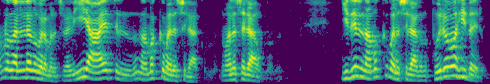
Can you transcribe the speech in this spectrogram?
നമ്മൾ നല്ലതുപോലെ മനസ്സിലാക്കും ഈ ആയത്തിൽ നിന്ന് നമുക്ക് മനസ്സിലാക്കുന്നു മനസ്സിലാവുന്നത് ഇതിൽ നമുക്ക് മനസ്സിലാകുന്ന പുരോഹിതരും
